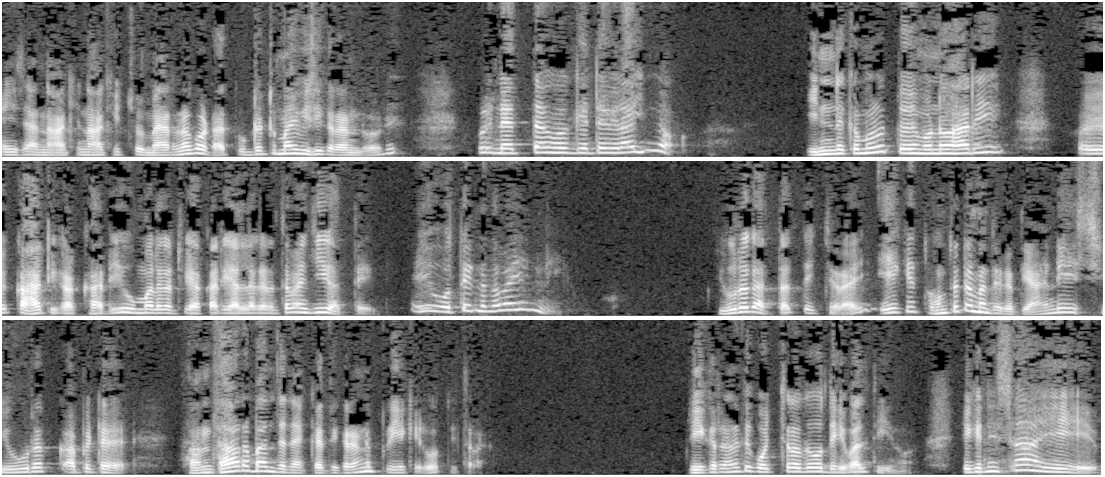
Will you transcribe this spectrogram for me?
ඒ නිසා නාකි නාකිච්චෝ මැරෙනකොටත් උඩටමයි විසි කරන්න ඕනේ. ඔය නැත්තම් ඔය ගෙට වෙලා ඉන්නවා. ඉන්නකමනොත් ඔය මොනවා හරි ඔය කහ ටිකක් හරි උමලක ටිකක් හරි අල්ලගෙන තමයි ජීවත් වෙන්නේ. ඒ ඔතෙන් තමයි ඉන්නේ. සිවුර ගත්තත් එච්චරයි. ඒකෙත් හොඳට මතක තියාගන්න මේ සිවුරක් අපිට සංසාර බන්ධනයක් ඇති කරන්නේ ප්‍රිය කෙරුවොත් විතරයි. ප්‍රිය කරන්නේ කොච්චර දෝ දේවල් තියෙනවා. ඒක නිසා මේ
